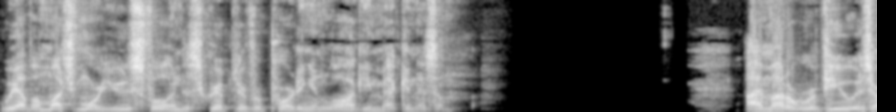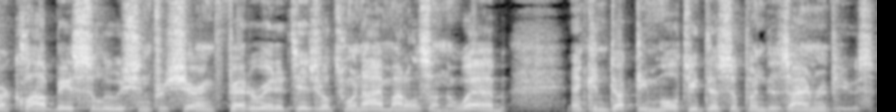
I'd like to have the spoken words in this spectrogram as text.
we have a much more useful and descriptive reporting and logging mechanism iModel Review is our cloud-based solution for sharing federated digital twin iModels on the web and conducting multidiscipline design reviews.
